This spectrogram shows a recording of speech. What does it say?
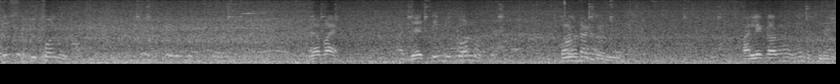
જેસીબી કોનું હે ભાઈ આ જેસીબી કોનું છે કોન્ટ્રાક્ટરનું પાલિકાનું છે ને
